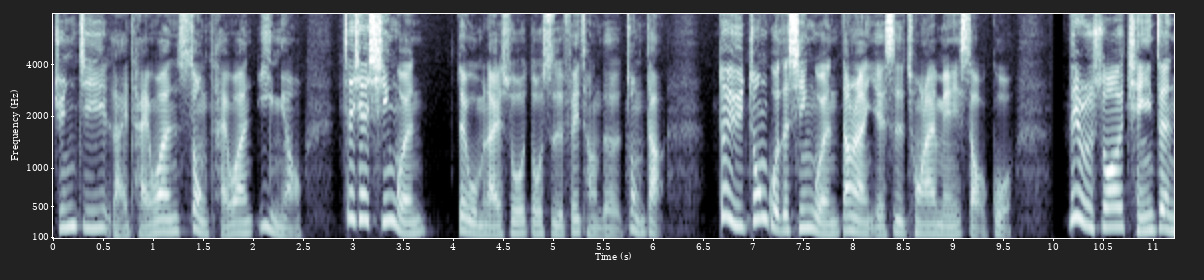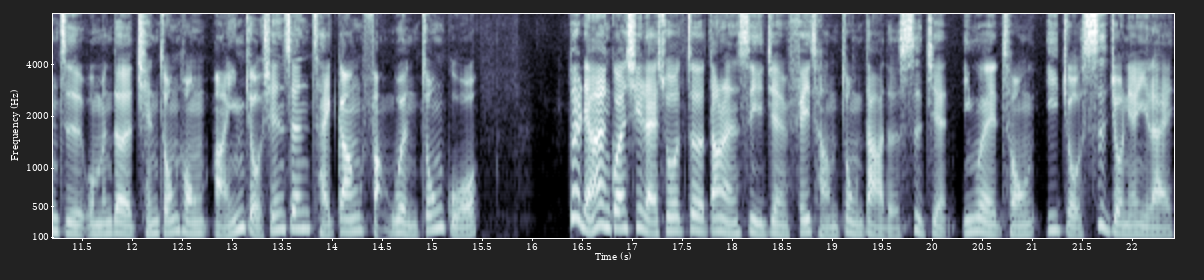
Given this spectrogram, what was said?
军机来台湾送台湾疫苗，这些新闻对我们来说都是非常的重大。对于中国的新闻，当然也是从来没少过。例如说，前一阵子我们的前总统马英九先生才刚访问中国，对两岸关系来说，这当然是一件非常重大的事件，因为从一九四九年以来，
